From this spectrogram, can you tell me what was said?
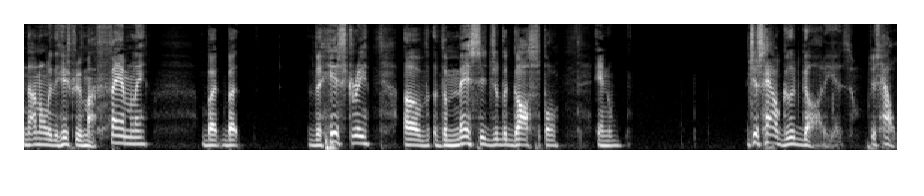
not only the history of my family, but but the history of the message of the gospel and just how good God is, just how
